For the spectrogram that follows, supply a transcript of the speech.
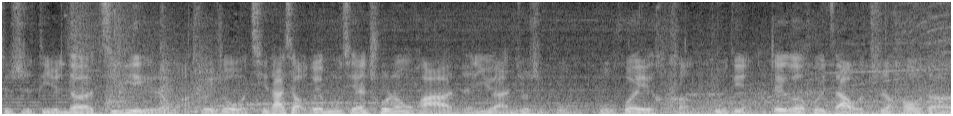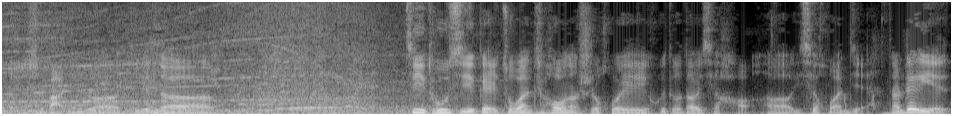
就是敌人的基地一个任务啊，所以说我其他小队目前出任务的话，人员就是不不会很固定，这个会在我之后的等于是把那个敌人的基地突袭给做完之后呢，是会会得到一些好呃一些缓解，但这个也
